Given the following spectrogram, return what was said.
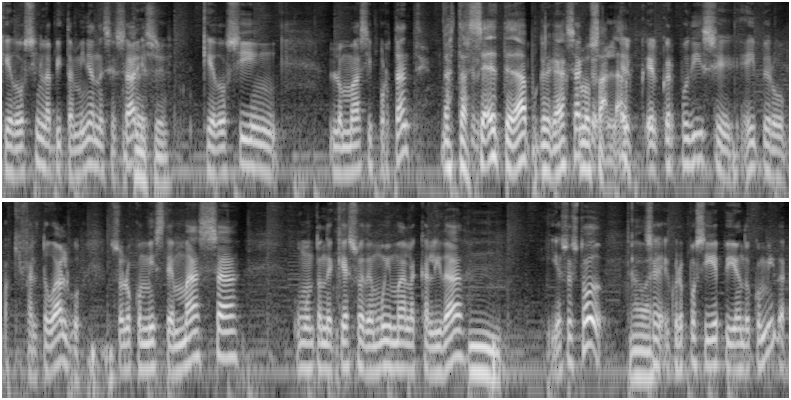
quedó sin las vitaminas necesarias, Sí, sí. quedó sin lo más importante. Hasta Sí. sed te da porque le con lo salado. El, el cuerpo dice, hey, pero aquí faltó algo. Solo comiste masa, un montón de queso de muy mala calidad Mm. y eso es todo. Ah, O sea, el cuerpo sigue pidiendo comida.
